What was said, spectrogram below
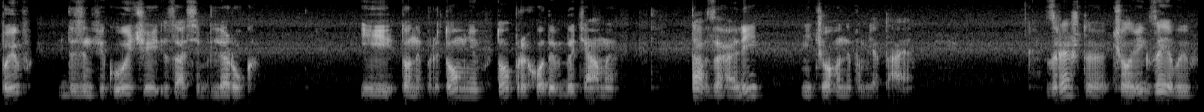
пив дезінфікуючий засіб для рук. І то не притомнів, то приходив до тями. Та взагалі нічого не пам'ятає. Зрештою, чоловік заявив,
